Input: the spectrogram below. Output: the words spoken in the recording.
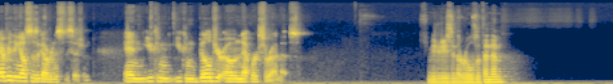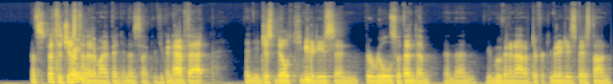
everything else is a governance decision, and you can you can build your own networks around those. communities and the rules within them. That's that's the gist of it, in my opinion. It's like if you can have that, then you just build communities and the rules within them, and then you move in and out of different communities based on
